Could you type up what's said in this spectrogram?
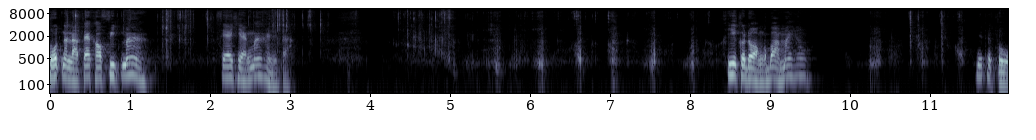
สดนั่นแหละแต่เขาฟิตมากแช่แข็งมากให้จ้ะที่กระดองก็บ้าไม่เข้านี่แต่ตัว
